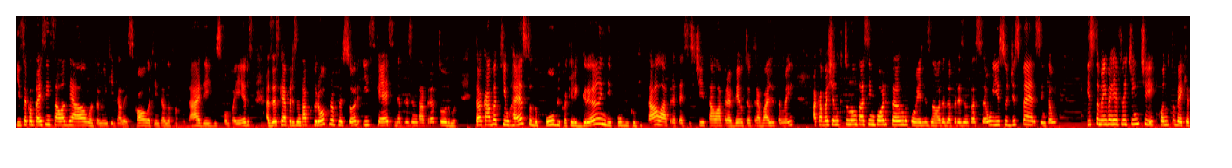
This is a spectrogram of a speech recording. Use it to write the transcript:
Isso acontece em sala de aula também, quem está na escola, quem está na faculdade, aí dos companheiros, às vezes quer apresentar pro professor e esquece de apresentar para a turma. Então acaba que o resto do público, aquele grande público que está lá para te assistir, está lá para ver o teu trabalho também, acaba achando que tu não está se importando com eles na hora da apresentação e isso dispersa. Então, isso também vai refletir em ti. Quando tu vê que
